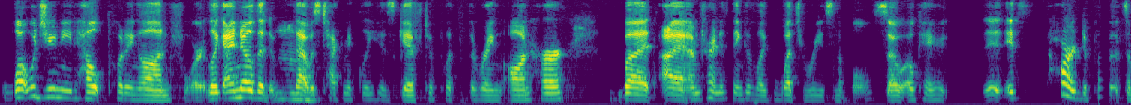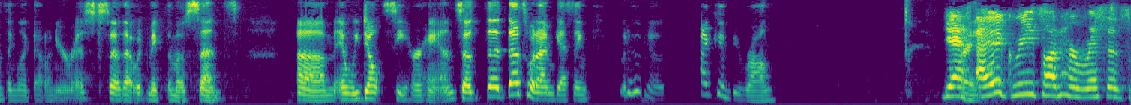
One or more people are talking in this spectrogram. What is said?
what would you need help putting on for? Like I know that Mm. that was technically his gift to put the ring on her, but I, I'm trying to think of like what's reasonable. So okay, it, it's hard to put something like that on your wrist, so that would make the most sense. Um, and we don't see her hand, so th- that's what I'm guessing. But who knows? I could be wrong. Yes, Right. I agree it's on her wrist as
